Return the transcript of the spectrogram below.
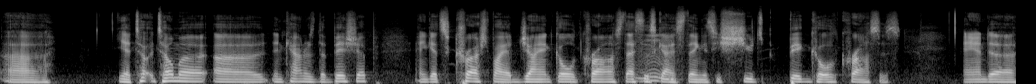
Uh, yeah, to- Toma uh, encounters the bishop and gets crushed by a giant gold cross. That's this guy's thing is he shoots big gold crosses, and uh,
